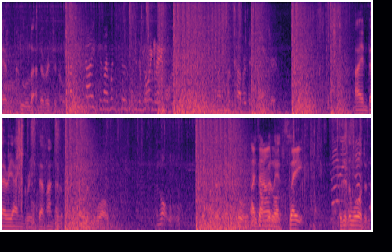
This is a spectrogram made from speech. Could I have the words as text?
Um, cool and original. because I went to go through the Recover the diffuser. I am very angry. That man has a fucking hole in the wall. And what wall? Cool. I He's downed one. Wait, Is it the warden?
